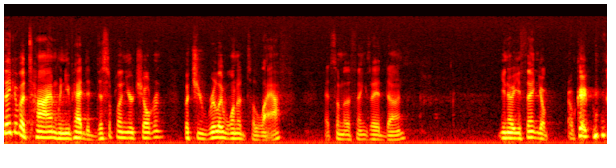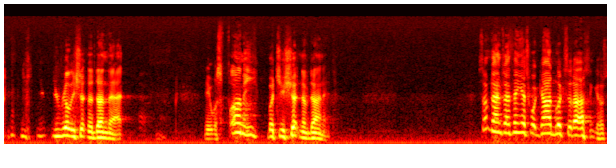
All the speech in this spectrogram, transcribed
think of a time when you've had to discipline your children, but you really wanted to laugh at some of the things they had done. You know, you think, you okay, you really shouldn't have done that. It was funny, but you shouldn't have done it. Sometimes I think that's what God looks at us and goes,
